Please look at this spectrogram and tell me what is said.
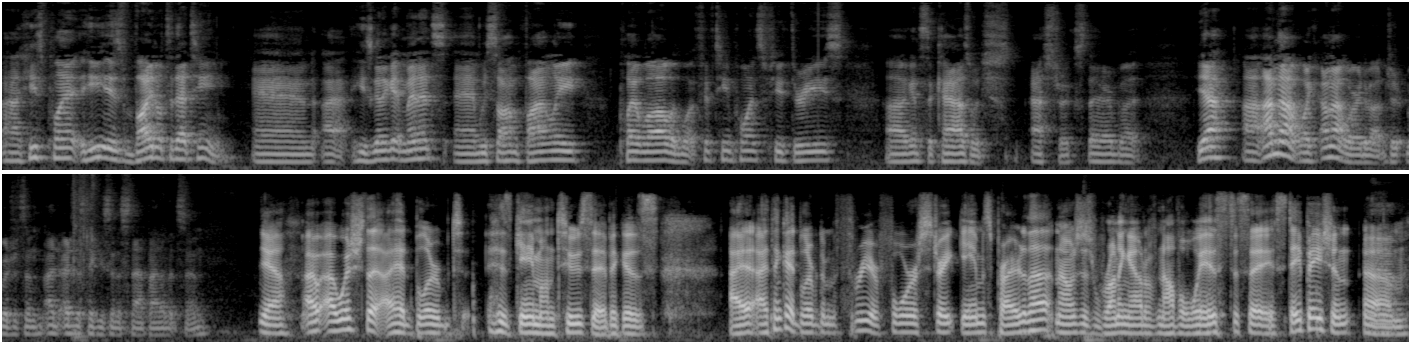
Uh, he's playing. He is vital to that team, and uh, he's going to get minutes. And we saw him finally play well with what 15 points, a few threes uh, against the Cavs, which asterisks there. But yeah, uh, I'm not like I'm not worried about J- Richardson. I, I just think he's going to snap out of it soon. Yeah, I, I wish that I had blurbed his game on Tuesday because I, I think I'd blurbed him three or four straight games prior to that, and I was just running out of novel ways to say, "Stay patient." Um,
